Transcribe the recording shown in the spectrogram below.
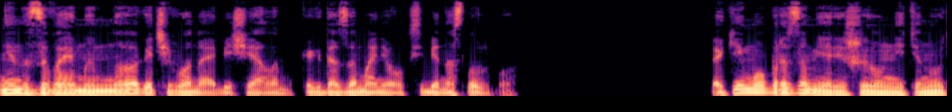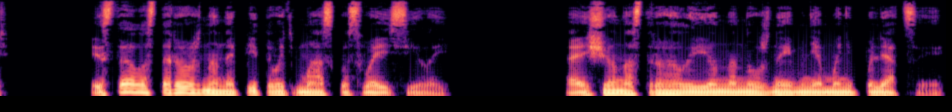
Неназываемый много чего наобещал им, когда заманивал к себе на службу. Таким образом, я решил не тянуть и стал осторожно напитывать маску своей силой. А еще настроил ее на нужные мне манипуляции.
